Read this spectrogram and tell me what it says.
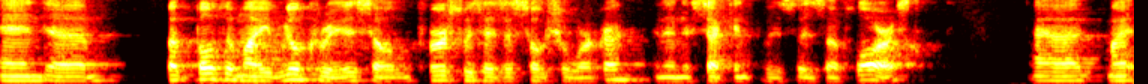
And uh, but both of my real careers, so first was as a social worker, and then the second was as a florist uh, my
